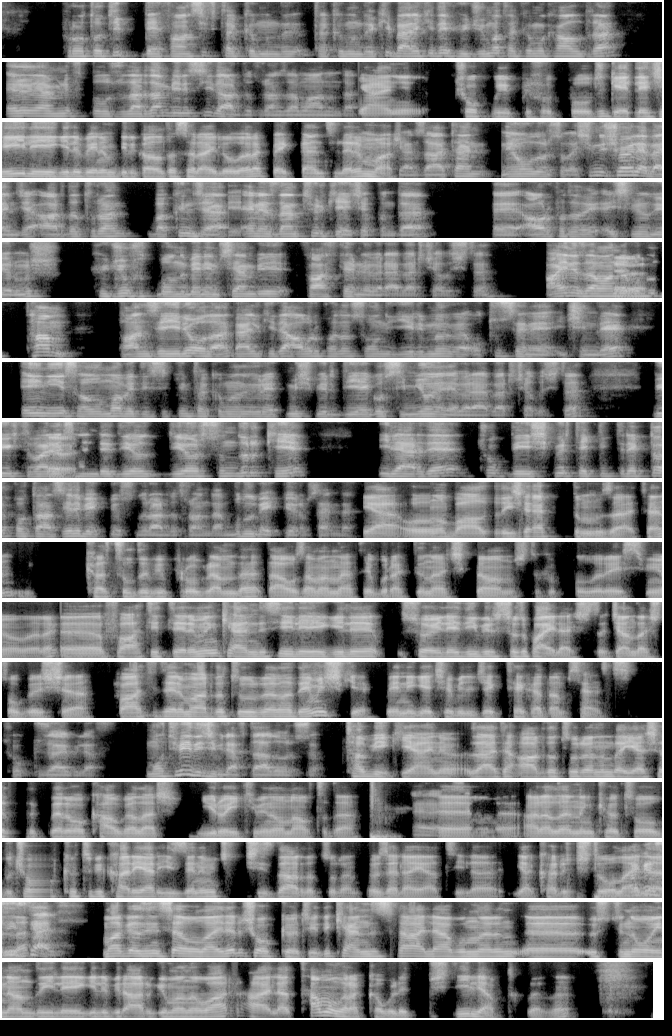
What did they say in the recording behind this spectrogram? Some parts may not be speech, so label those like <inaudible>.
prototip defansif takımında, takımındaki belki de hücuma takımı kaldıran en önemli futbolculardan birisiydi Arda Turan zamanında. Yani çok büyük bir futbolcu. Geleceğiyle ilgili benim bir Galatasaraylı olarak beklentilerim var. Ya zaten ne olursa olsun. Şimdi şöyle bence Arda Turan bakınca en azından Türkiye çapında e, Avrupa'da da ismini duyurmuş. Hücum futbolunu benimseyen bir Fatih Terim'le beraber çalıştı. Aynı zamanda Evet. bunun tam panzehiri olan belki de Avrupa'nın son 20 ve 30 sene içinde en iyi savunma ve disiplin takımını üretmiş bir Diego Simeone ile beraber çalıştı. Büyük ihtimalle Evet. sen de diyor, diyorsundur ki ileride çok değişik bir teknik direktör potansiyeli bekliyorsundur Arda Turan'dan. Bunu bekliyorum senden. Ya onu bağlayacaktım zaten. Katıldığı bir programda daha o zamanlar tabii bıraktığını açıklamamıştı futbolu resmi olarak. Ee, Fatih Terim'in kendisiyle ilgili söylediği bir sözü paylaştı Candaş Tolga Işık'a. Fatih Terim Arda Turan'a demiş ki beni geçebilecek tek adam sensin. Çok güzel bir laf. Motive edici bir laf daha doğrusu. Tabii ki yani zaten Arda Turan'ın da yaşadıkları o kavgalar Euro 2016'da Evet. e, aralarının kötü olduğu çok kötü bir kariyer izlenimi çizdi Arda Turan özel hayatıyla ya karıştığı olaylarla. Magazinsel. Magazinsel olayları çok kötüydü. Kendisi hala bunların e, üstüne oynandığı ile ilgili bir argümanı var. Hala tam olarak kabul etmiş değil yaptıklarını.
